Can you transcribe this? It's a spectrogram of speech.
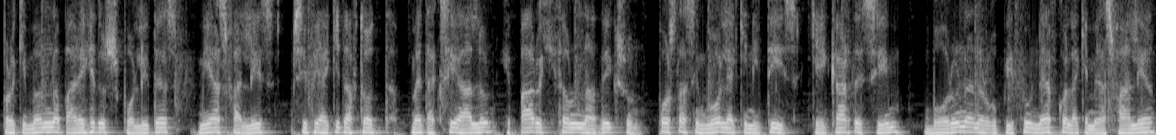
προκειμένου να παρέχεται στους πολίτες μια ασφαλής ψηφιακή ταυτότητα. Μεταξύ άλλων, οι πάροχοι θέλουν να δείξουν πώς τα συμβόλαια κινητής και οι κάρτες SIM μπορούν να ενεργοποιηθούν εύκολα και με ασφάλεια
